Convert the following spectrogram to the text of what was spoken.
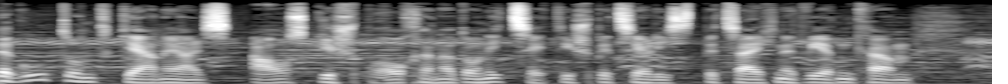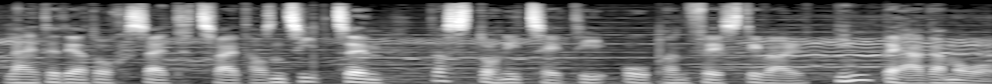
der gut und gerne als ausgesprochener Donizetti-Spezialist bezeichnet werden kann, leitet er doch seit 2017 das Donizetti Opernfestival in Bergamo.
